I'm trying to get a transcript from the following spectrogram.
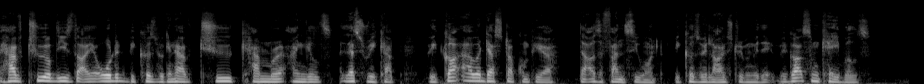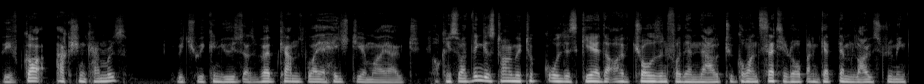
I have two of these that I ordered because we can have two camera angles. Let's recap. We got our desktop computer. That was a fancy one because we're live streaming with it. We got some cables. We've got action cameras which we can use as webcams via HDMI out. Okay, so I think it's time we took all this gear that I've chosen for them now to go and set it up and get them live streaming.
